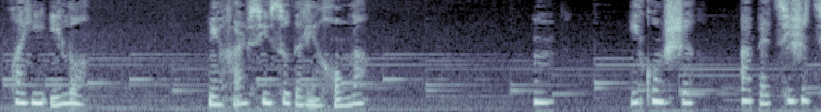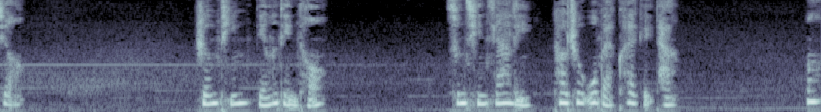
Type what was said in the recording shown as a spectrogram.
话音一落，女孩迅速的脸红了。“嗯，一共是二百七十九。”荣婷点了点头，从钱夹里掏出五百块给他。“嗯，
